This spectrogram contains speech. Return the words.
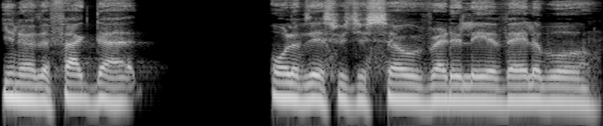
you know, the fact that all of this was just so readily available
